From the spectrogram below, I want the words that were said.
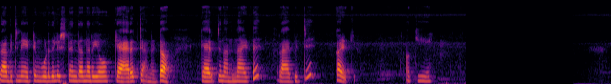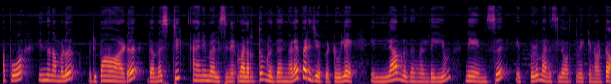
റാബിറ്റിന് ഏറ്റവും കൂടുതൽ ഇഷ്ടം എന്താണെന്നറിയോ ക്യാരറ്റ് ആണ് കേട്ടോ ക്യാരറ്റ് നന്നായിട്ട് റാബിറ്റ് കഴിക്കും. ഓക്കേ അപ്പോൾ ഇന്ന് നമ്മൾ ഒരുപാട് ഡൊമസ്റ്റിക് ആനിമൽസിനെ വളർത്തു മൃഗങ്ങളെ പരിചയപ്പെട്ടു അല്ലേ എല്ലാ മൃഗങ്ങളുടെയും നെയിംസ് എപ്പോഴും മനസ്സിൽ ഓർത്ത് വെക്കണം കേട്ടോ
